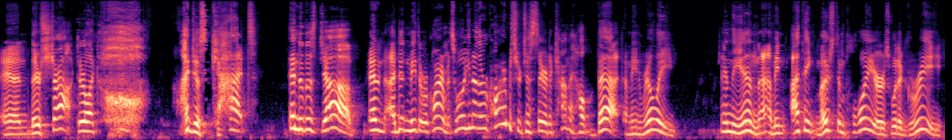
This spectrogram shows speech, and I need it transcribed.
and they're shocked. They're like, oh, I just got into this job and I didn't meet the requirements. Well, you know, the requirements are just there to kind of help vet. I mean, really, in the end, I mean, I think most employers would agree,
